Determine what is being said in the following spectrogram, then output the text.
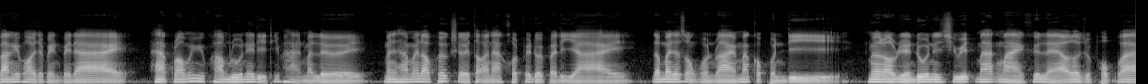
บ้างที่พอจะเป็นไปได้ หากเราไม่มีความรู้ในอดีตที่ผ่านมาเลย มันจะทำให้เราเพิกเฉยต่ออนาคตไปโดยปริยาย แล้วมันจะส่งผลร้ายมากกว่าผลดี เมื่อเราเรียนรู้ในชีวิตมากมายขึ้นแล้ว เราจะพบว่า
